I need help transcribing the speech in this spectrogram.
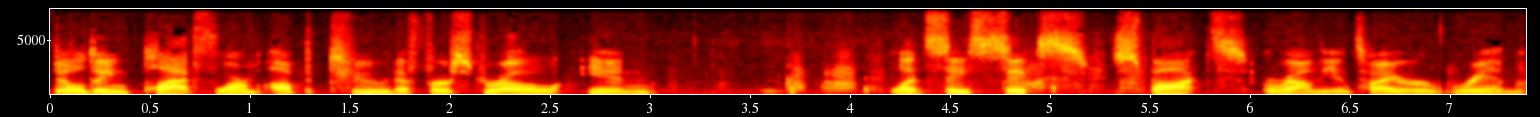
building platform up to the first row in let's say six spots around the entire rim.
